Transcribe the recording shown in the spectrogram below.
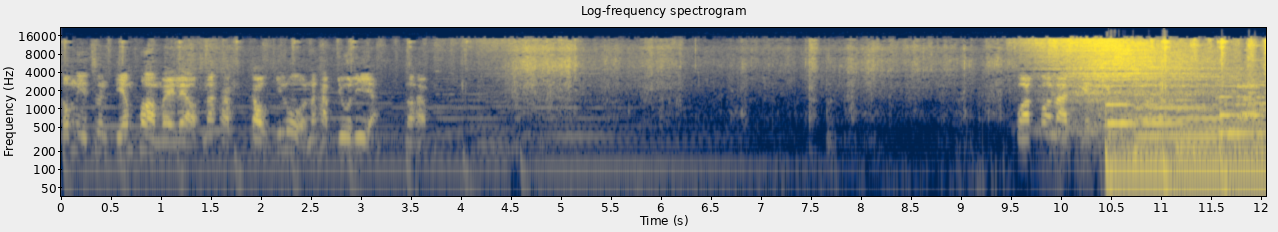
ตรงนี้ซึ่งเตรียมพร้อมไว้แล้วนะครับเก้ากิโลนะครับยูเรียนะครับ ฟอดก็ลาดเจ็ดกิ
